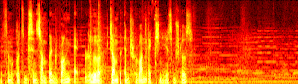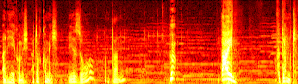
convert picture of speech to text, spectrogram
Jetzt nochmal kurz ein bisschen Jump and Run... Jump and Run Action hier zum Schluss. Ah, nee, hier komme ich... Ah, doch, komme ich. Hier so und dann... Nein! Verdammt!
